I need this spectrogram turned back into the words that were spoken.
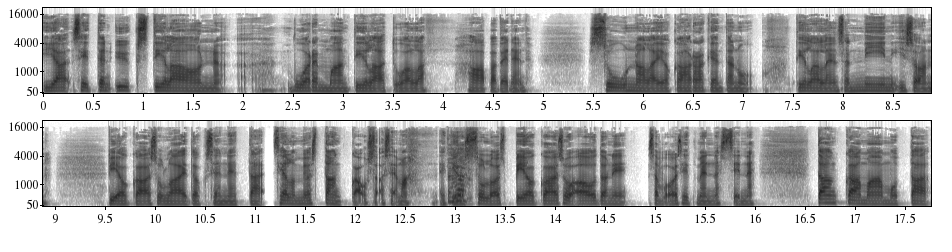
Ja sitten yksi tila on äh, Vuorenmaan tila tuolla Haapaveden suunnalla, joka on rakentanut tilallensa niin ison biokaasulaitoksen, että siellä on myös tankkausasema. Että jos sulla olisi biokaasuauto, niin sä voisit mennä sinne tankkaamaan, mutta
